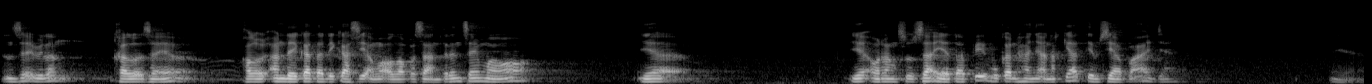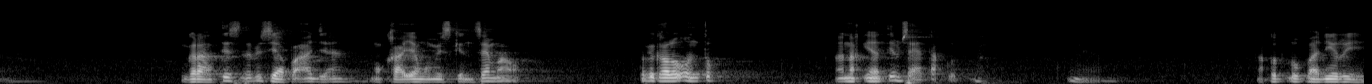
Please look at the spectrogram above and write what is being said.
Dan saya bilang kalau saya kalau andai kata dikasih sama Allah pesantren, saya mau ya ya orang susah ya, tapi bukan hanya anak yatim, siapa aja. Ya. Gratis tapi siapa aja, mau kaya mau miskin, saya mau. Tapi kalau untuk anak yatim saya takut. Ya. Takut lupa diri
